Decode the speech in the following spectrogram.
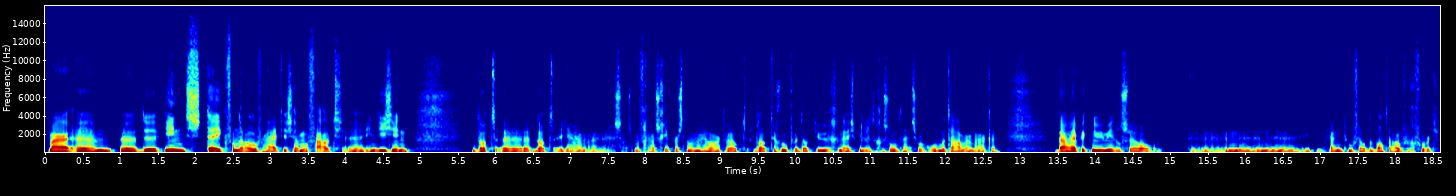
Maar um, de insteek van de overheid is helemaal fout. in die zin dat, uh, dat ja, zoals mevrouw Schippers dan heel hard loopt, loopt te roepen, dat dure geneesmiddelen de gezondheidszorg onbetaalbaar maken. Daar heb ik nu inmiddels wel uh, een, een uh, ik, ik, weet niet hoeveel debatten over gevoerd.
